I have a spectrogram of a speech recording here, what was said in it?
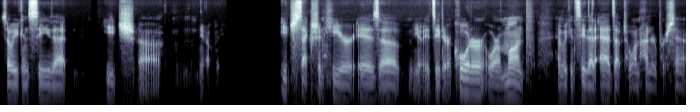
So you can see that each, uh, you know, each section here is a, you know, it's either a quarter or a month, and we can see that it adds up to 100%.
